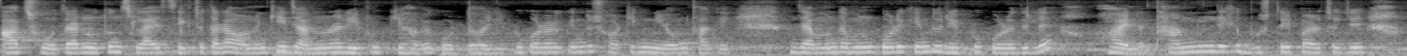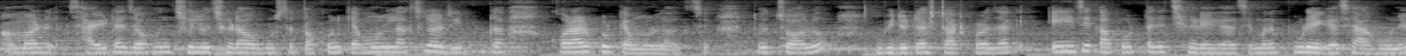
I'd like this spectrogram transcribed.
আছো, যারা নতুন সেলাই শিখছো, তারা অনেকেই জানো না রিপু কীভাবে করতে হয়। রিপু করার কিন্তু সঠিক নিয়ম থাকে। যেমন তেমন করে কিন্তু রিপু করে দিলে হয় না। থামনিল দেখে বুঝতেই পারছ যে আমার শাড়িটা যখন ছিল ছেঁড়া অবস্থা তখন কেমন লাগছিল আর রিপুটা করার পর কেমন লাগছে। তো চলো ভিডিওটা স্টার্ট করা যাক। এই যে কাপড়টা যে ছেড়ে গেছে মানে পুড়ে গেছে আগুনে,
